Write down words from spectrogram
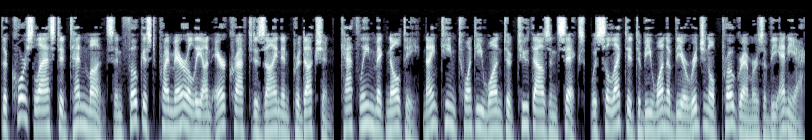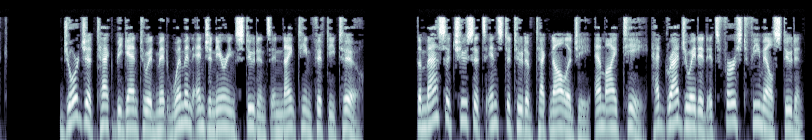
The course lasted 10 months and focused primarily on aircraft design and production. Kathleen McNulty (1921–2006) was selected to be one of the original programmers of the ENIAC. Georgia Tech began to admit women engineering students in 1952. The Massachusetts Institute of Technology (MIT) had graduated its first female student,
